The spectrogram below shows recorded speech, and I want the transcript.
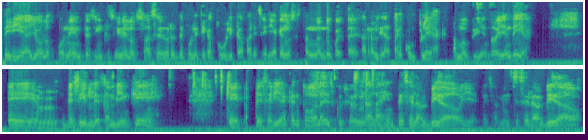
diría yo, los ponentes, inclusive los hacedores de política pública, parecería que no se están dando cuenta de esa realidad tan compleja que estamos viviendo hoy en día. Eh, decirle también que, que parecería que en toda la discusión a la gente se le ha olvidado y especialmente se le ha olvidado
